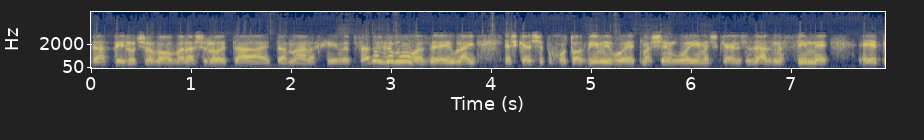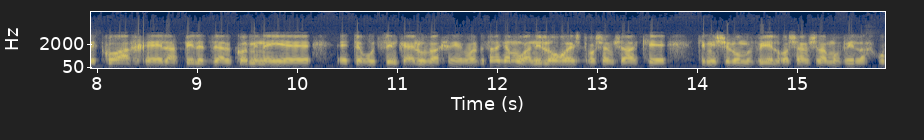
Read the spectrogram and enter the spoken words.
והפעילות שלו וההובלה שלו את, ה, את המהלכים. ובסדר גמור, אז אולי יש כאלה שפחות אוהבים את מה שהם רואים, יש כאלה שזה, אז מנסים אה, אה, בכוח אה, להפיל את זה על כל מיני אה, אה, תירוצים כאלו ואחרים. אבל בסדר גמור, אני לא רואה את ראש הממשלה כ, כמי שלא מוביל, ראש הממשלה מוביל, אנחנו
